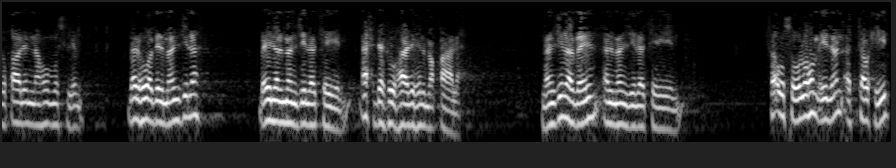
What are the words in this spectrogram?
يقال إنه مسلم بل هو بالمنزلة بين المنزلتين. أحدثوا هذه المقالة. منزلة بين المنزلتين. فأصولهم إذن التوحيد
